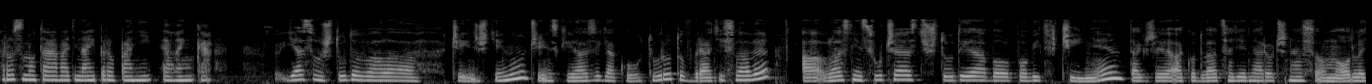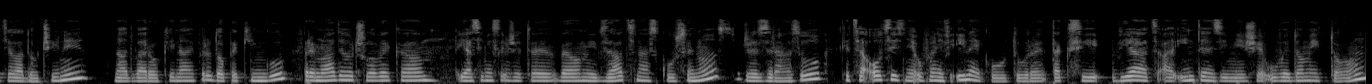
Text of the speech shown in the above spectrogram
rozmotávať najprv pani Elenka. Ja som študovala čínštinu, čínsky jazyk a kultúru tu v Bratislave a vlastne súčasť štúdia bol pobyt v Číne, takže ako 21-ročná som odletela do Číny na dva roky najprv do Pekingu. Pre mladého človeka ja si myslím, že to je veľmi vzácná skúsenosť, že zrazu, keď sa ocitne úplne v inej kultúre, tak si viac a intenzívnejšie uvedomí to,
